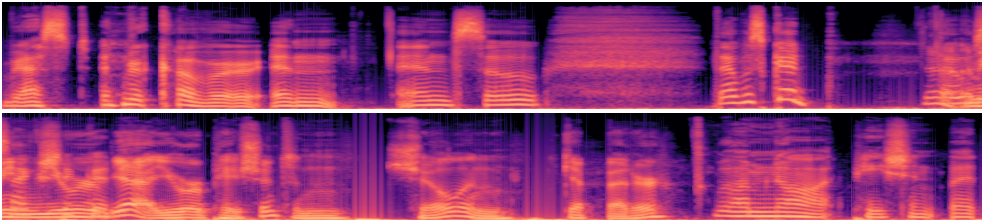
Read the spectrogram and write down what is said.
rest and recover. And and so that was good. Yeah, that I mean, you were good. yeah, you were patient and chill and get better. Well, I'm not patient, but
